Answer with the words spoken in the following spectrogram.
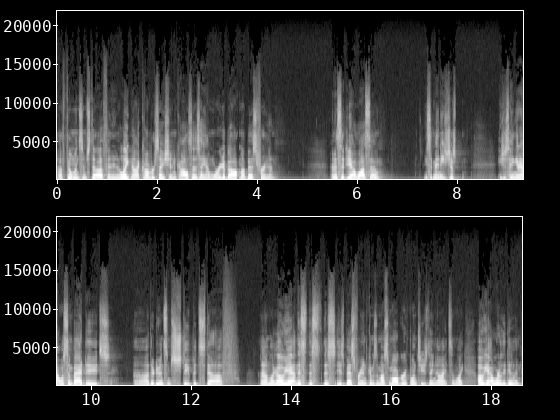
uh, filming some stuff. And in a late night conversation, Kyle says, Hey, I'm worried about my best friend. And I said, Yeah, why so? He said, Man, he's just he's just hanging out with some bad dudes. Uh, they're doing some stupid stuff. And I'm like, oh, yeah, this, this, this, his best friend comes to my small group on Tuesday nights. I'm like, oh, yeah, what are they doing?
